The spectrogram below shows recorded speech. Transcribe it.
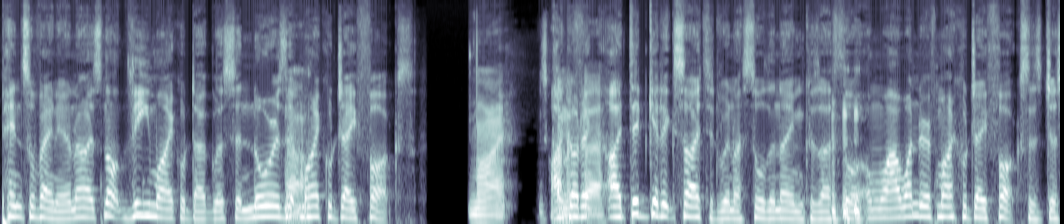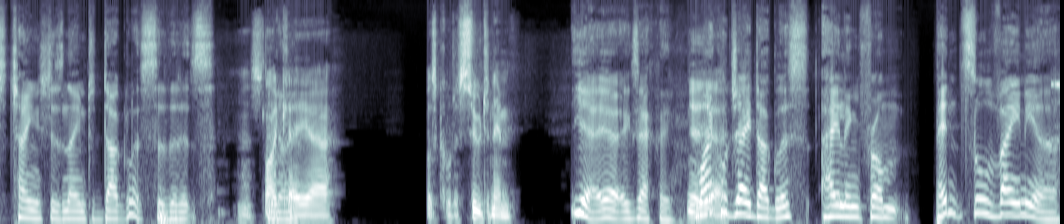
Pennsylvania. No, it's not the Michael Douglas, and nor is it Oh. Michael J. Fox. Right. I got of, it. uh, I did get excited when I saw the name because I thought, oh, I wonder if Michael J. Fox has just changed his name to Douglas so that it's it's like know. a uh, what's called a pseudonym. yeah, yeah, exactly. Yeah, Michael yeah. J. Douglas, hailing from Pennsylvania.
